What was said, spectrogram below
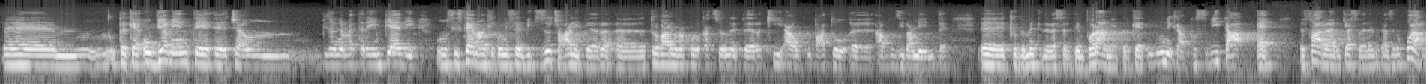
ehm, perché ovviamente eh, c'è un bisogna mettere in piedi un sistema anche con i servizi sociali per eh, trovare una collocazione per chi ha occupato eh, abusivamente, eh, che ovviamente deve essere temporanea perché l'unica possibilità è fare la richiesta delle case popolari,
